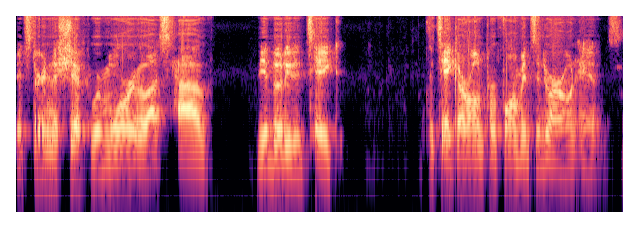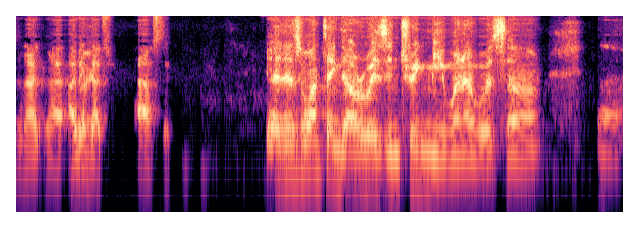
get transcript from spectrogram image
It's starting to shift where more of us have the ability to take to take our own performance into our own hands, and I, I, think right. that's fantastic. Yeah, there's one thing that always intrigued me when I was uh, uh,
